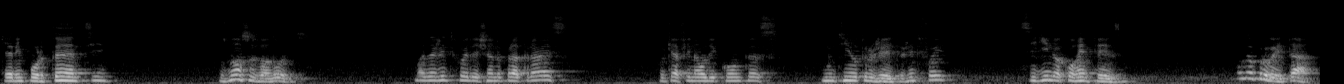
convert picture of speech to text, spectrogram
que era importante, os nossos valores. Mas a gente foi deixando para trás porque afinal de contas não tinha outro jeito. A gente foi seguindo a correnteza. Vamos aproveitar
